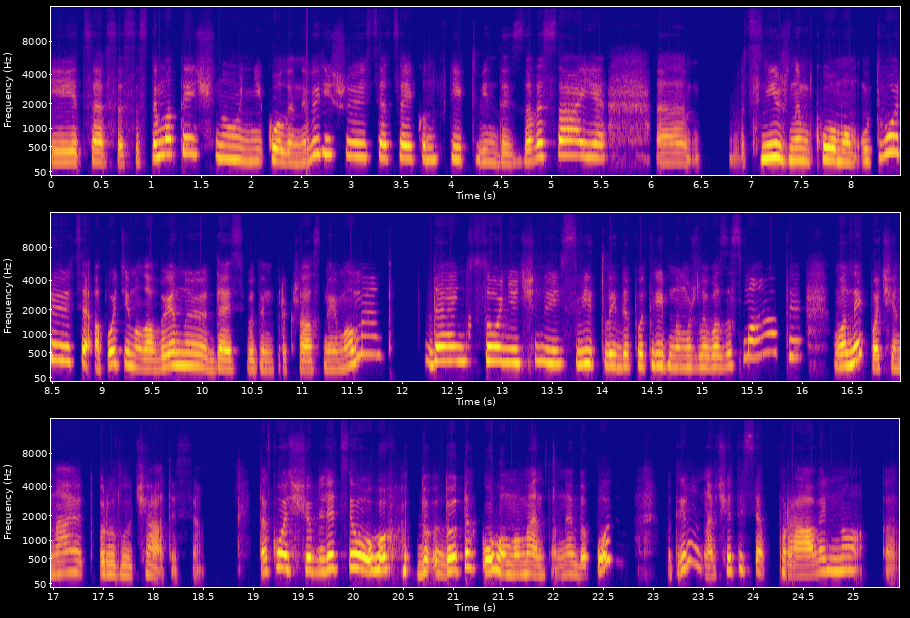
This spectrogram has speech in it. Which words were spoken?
і це все систематично, ніколи не вирішується цей конфлікт, він десь зависає. Сніжним комом утворюється, а потім лавиною десь в один прекрасний момент день сонячний, світлий, де потрібно, можливо, засмагати, вони починають розлучатися. Так ось, щоб для цього до, до такого моменту не доходило, потрібно навчитися правильно е,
